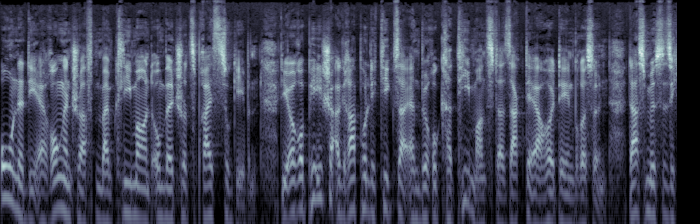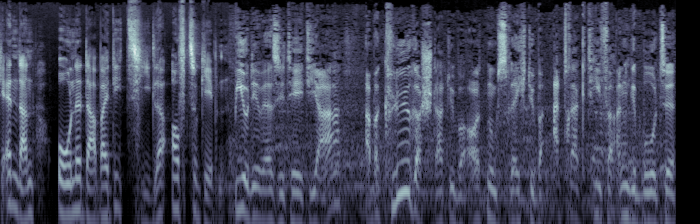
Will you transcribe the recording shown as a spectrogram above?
ohne die Errungenschaften beim Klima- und Umweltschutz preiszugeben. Die europäische Agrarpolitik sei ein Bürokratiemonster, sagte er heute in Brüssel. Das müsse sich ändern, ohne dabei die Ziele aufzugeben. Biodiversität ja, aber klüger statt über Ordnungsrecht, über attraktive Angebote,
